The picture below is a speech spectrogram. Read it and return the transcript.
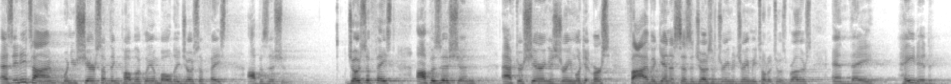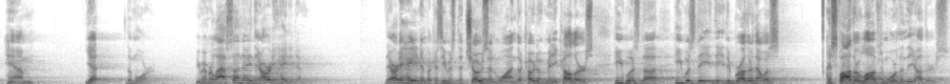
as any time when you share something publicly and boldly, Joseph faced opposition. Joseph faced opposition after sharing his dream. Look at verse 5 again. It says, And Joseph dreamed a dream. He told it to his brothers, and they hated him yet the more. You remember last Sunday? They already hated him. They already hated him because he was the chosen one, the coat of many colors. He was the, he was the, the, the brother that was his father loved more than the others.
